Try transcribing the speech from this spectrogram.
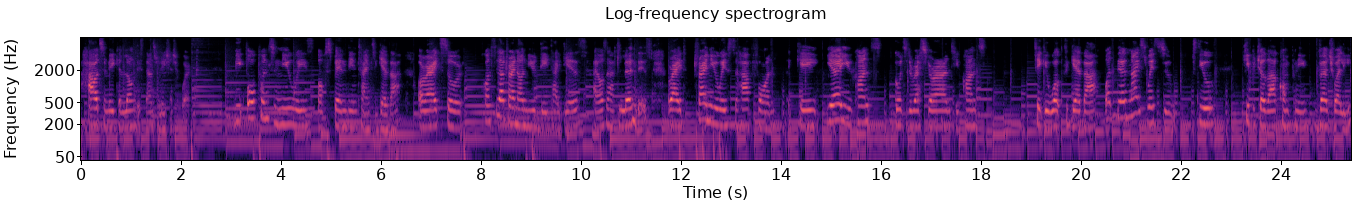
how to make a long distance relationship work. Be open to new ways of spending time together. All right, so consider trying out new date ideas. I also have to learn this, right? Try new ways to have fun. Okay, yeah, you can't go to the restaurant, you can't take a walk together, but there are nice ways to still keep each other company virtually.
